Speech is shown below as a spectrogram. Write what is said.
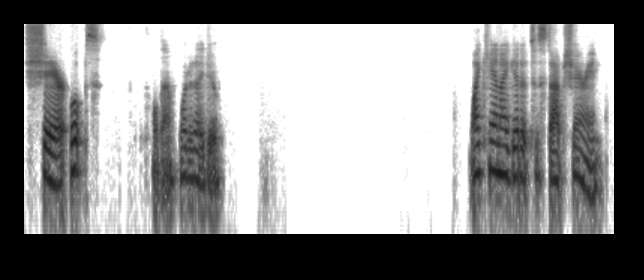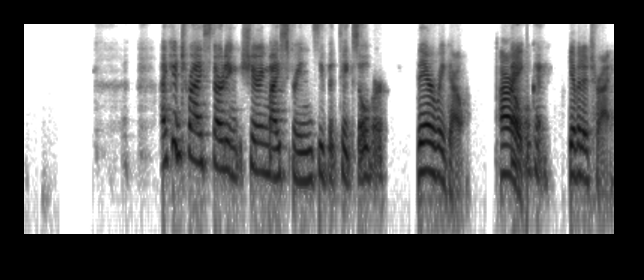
share oops Hold on, what did I do? Why can't I get it to stop sharing? I can try starting sharing my screen and see if it takes over. There we go. All right. Oh, okay. Give it a try.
